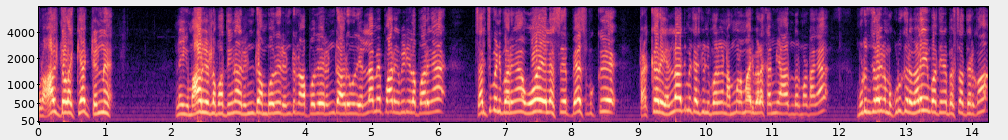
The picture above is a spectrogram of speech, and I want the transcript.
ஒரு ஆல்டோவில் கே டென்னு இன்றைக்கி மார்க்கெட்டில் பார்த்தீங்கன்னா ரெண்டு ஐம்பது ரெண்டு நாற்பது ரெண்டு அறுபது எல்லாமே பாருங்கள் வீடியோவில் பாருங்கள் சர்ச் பண்ணி பாருங்கள் ஓஎல்எஸ் ஃபேஸ்புக்கு ட்ரக்கர் எல்லாத்தையுமே சர்ச் பண்ணி பாருங்கள் நம்மள மாதிரி விலை கம்மியாக யாரும் தர மாட்டாங்க. முடிஞ்ச அளவுக்கு நம்ம கொடுக்குற விலையும் பார்த்தீங்கன்னா பெஸ்ட்டாக தான் இருக்கும்.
